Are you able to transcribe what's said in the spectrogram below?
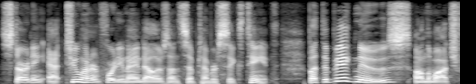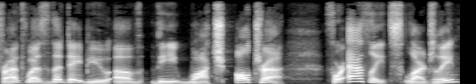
starting at $249 on September 16th. But the big news on the watch front was the debut of the Watch Ultra. For athletes, largely,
